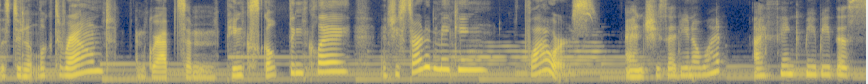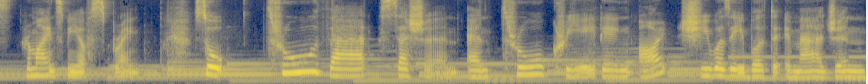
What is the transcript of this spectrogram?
The student looked around and grabbed some pink sculpting clay, and she started making flowers. And she said, You know what? I think maybe this reminds me of spring. So, through that session and through creating art, she was able to imagine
